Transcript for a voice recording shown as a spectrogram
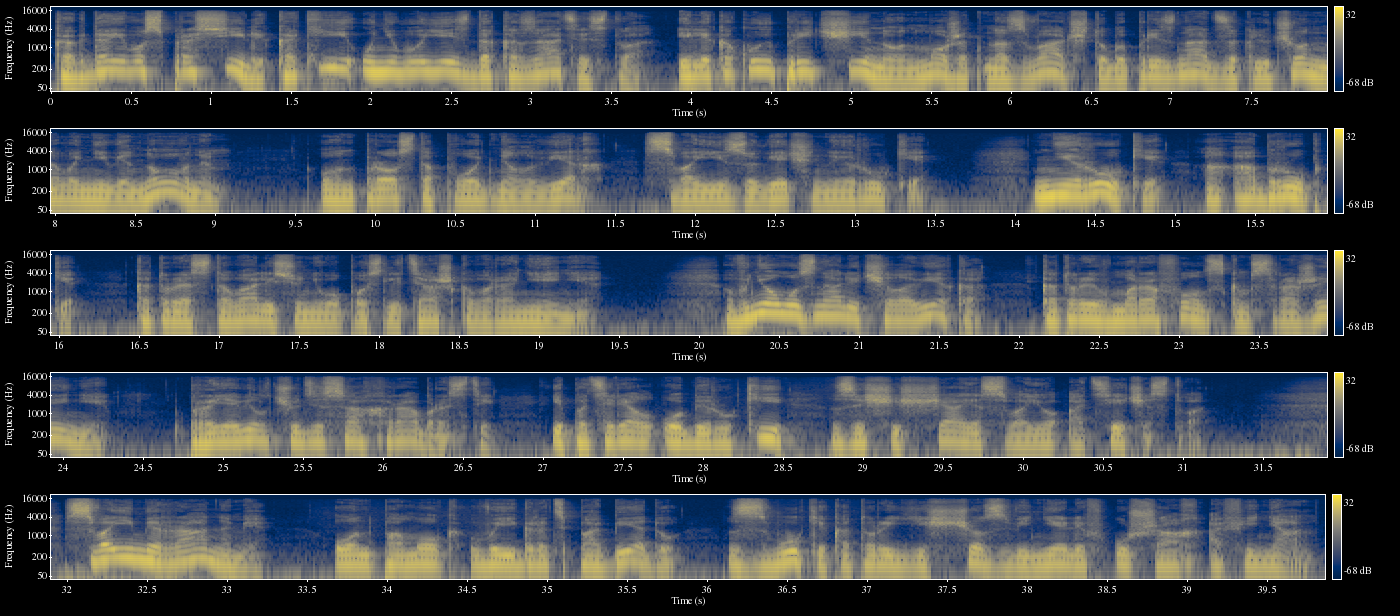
Когда его спросили, какие у него есть доказательства или какую причину он может назвать, чтобы признать заключенного невиновным, он просто поднял вверх свои изувеченные руки. Не руки, а обрубки, которые оставались у него после тяжкого ранения. В нем узнали человека, который в марафонском сражении проявил чудеса храбрости – и потерял обе руки, защищая свое отечество. Своими ранами он помог выиграть победу, звуки которые еще звенели в ушах афинян.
